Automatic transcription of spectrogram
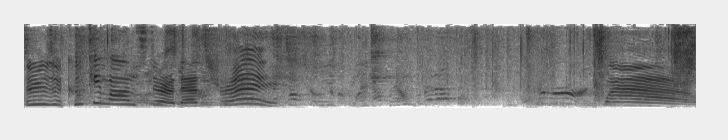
There's a cookie monster. That's right. Wow.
